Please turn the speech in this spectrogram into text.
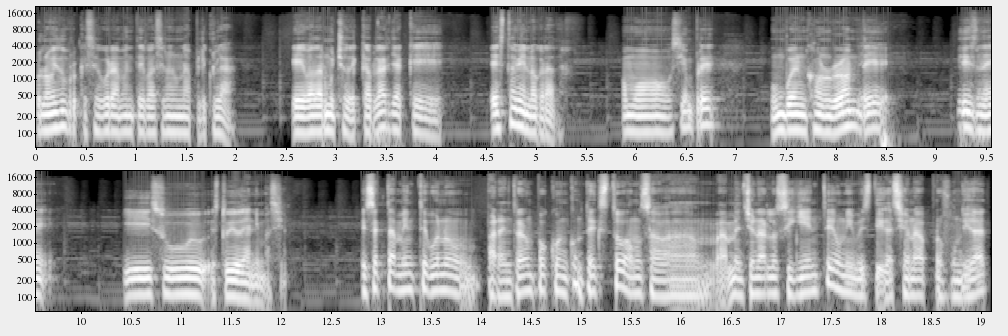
por lo mismo, porque seguramente va a ser una película que va a dar mucho de qué hablar, ya que está bien lograda. Como siempre, un buen home run de Disney y su estudio de animación. Exactamente, bueno, para entrar un poco en contexto, vamos a, mencionar lo siguiente, una investigación a profundidad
